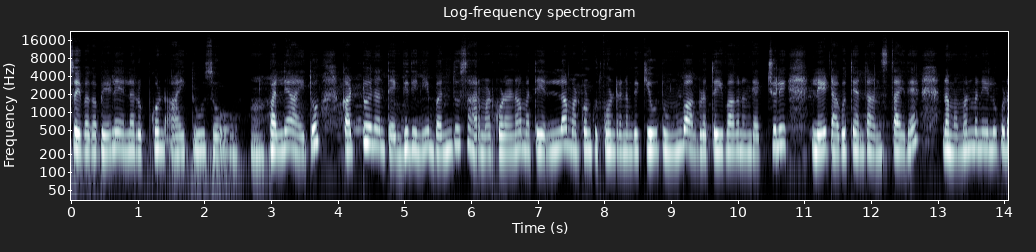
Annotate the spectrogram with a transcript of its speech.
ಸೊ, ಇವಾಗ ಬೇಳೆ ಎಲ್ಲ ರುಬ್ಕೊಂಡು ಆಯಿತು. ಸೊ ಪಲ್ಯ ಆಯಿತು. ಕಟ್ಟು ನಾನು ತೆಗ್ದಿದ್ದೀನಿ. ಬಂದು ಸಾರು ಮಾಡ್ಕೊಳ್ಳೋಣ. ಮತ್ತು ಎಲ್ಲ ಮಾಡ್ಕೊಂಡು ಕೂತ್ಕೊಂಡ್ರೆ ನಮಗೆ ಕ್ಯೂ ತುಂಬ ಆಗಿಬಿಡುತ್ತೆ. ಇವಾಗ ನನಗೆ ಆ್ಯಕ್ಚುಲಿ ಲೇಟ್ ಆಗುತ್ತೆ ಅಂತ ಅನಿಸ್ತಾ ಇದೆ. ನಮ್ಮ ಅಮ್ಮನ ಮನೆಯಲ್ಲೂ ಕೂಡ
